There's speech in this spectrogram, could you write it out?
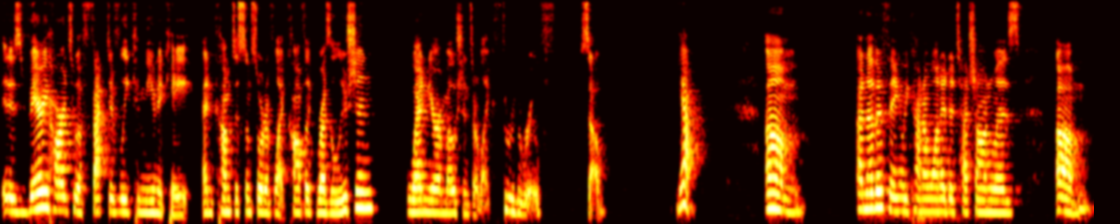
it is very hard to effectively communicate and come to some sort of like conflict resolution when your emotions are like through the roof. So, yeah. Um another thing we kind of wanted to touch on was um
